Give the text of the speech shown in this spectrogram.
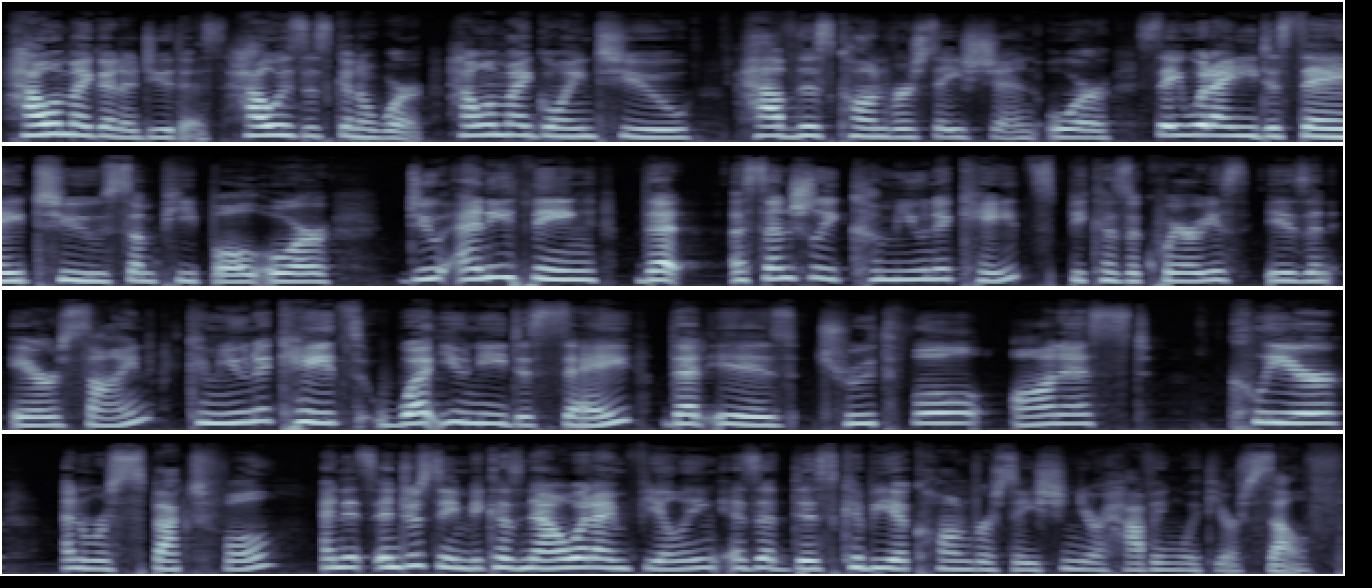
How am I going to do this? How is this going to work? How am I going to have this conversation or say what I need to say to some people or do anything that essentially communicates, because Aquarius is an air sign, communicates what you need to say that is truthful, honest, clear, and respectful. And it's interesting because now what I'm feeling is that this could be a conversation you're having with yourself,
